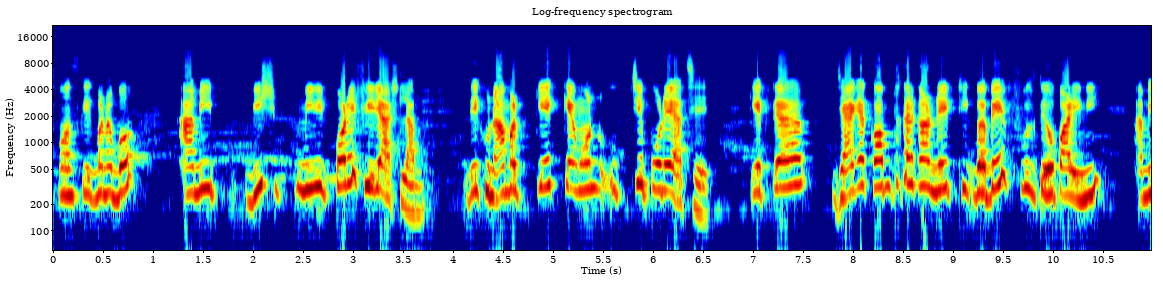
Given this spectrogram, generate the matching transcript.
স্পঞ্জ কেক বানাবো। আমি বিশ মিনিট পরে ফিরে আসলাম। দেখুন, আমার কেক কেমন উপচে পড়ে আছে। কেকটা জায়গা কম থাকার কারণে ঠিকভাবে ফুলতেও পারিনি। আমি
